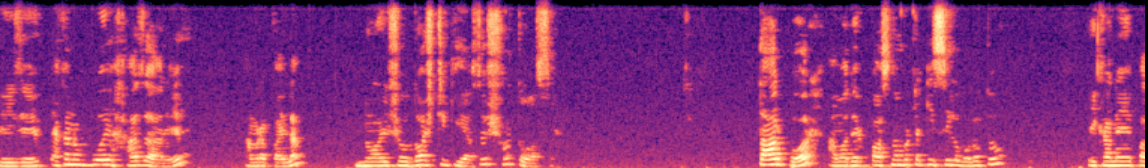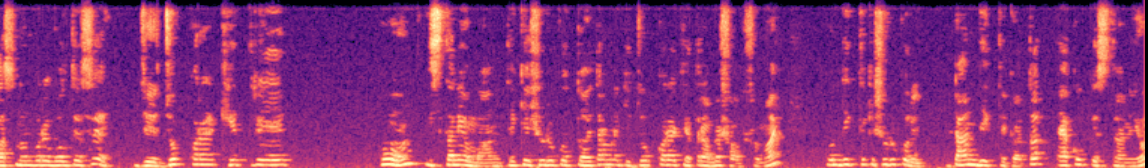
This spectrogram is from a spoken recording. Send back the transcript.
এই যে একানব্বই হাজারে আমরা পাইলাম নয়শো দশটি কি আছে? শত আছে। তারপর আমাদের পাঁচ নম্বরটা কি ছিল বলতো এখানে পাঁচ নম্বরে বলতেছে যে যোগ করার ক্ষেত্রে কোন স্থানীয় মান থেকে শুরু করতে হয়? তার মানে কি যোগ করার ক্ষেত্রে আমরা সব সময় কোন দিক থেকে শুরু করি? ডান দিক থেকে, অর্থাৎ একক স্থানীয়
